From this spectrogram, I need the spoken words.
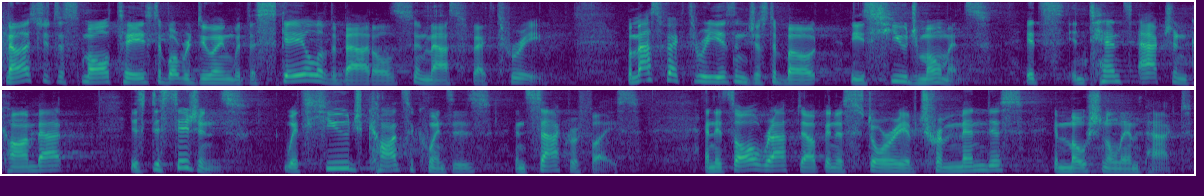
Now, that's just a small taste of what we're doing with the scale of the battles in Mass Effect 3. But Mass Effect 3 isn't just about these huge moments. It's intense action combat, it's decisions with huge consequences and sacrifice. And it's all wrapped up in a story of tremendous emotional impact.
